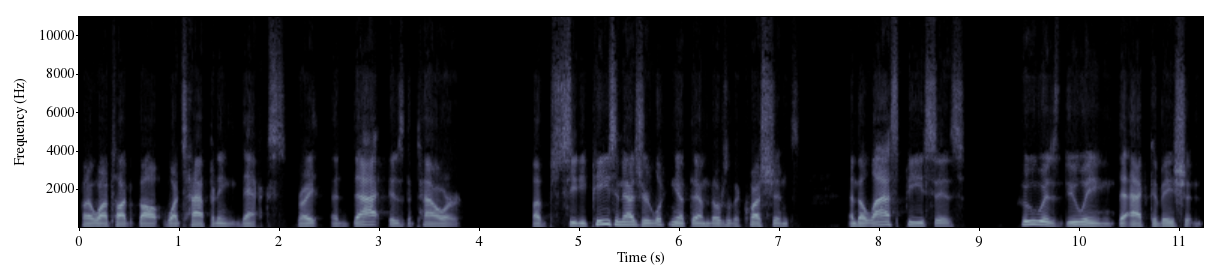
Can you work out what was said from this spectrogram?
but I want to talk about what's happening next, right? And that is the power of CDPs. And as you're looking at them, those are the questions. And the last piece is who is doing the activation?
